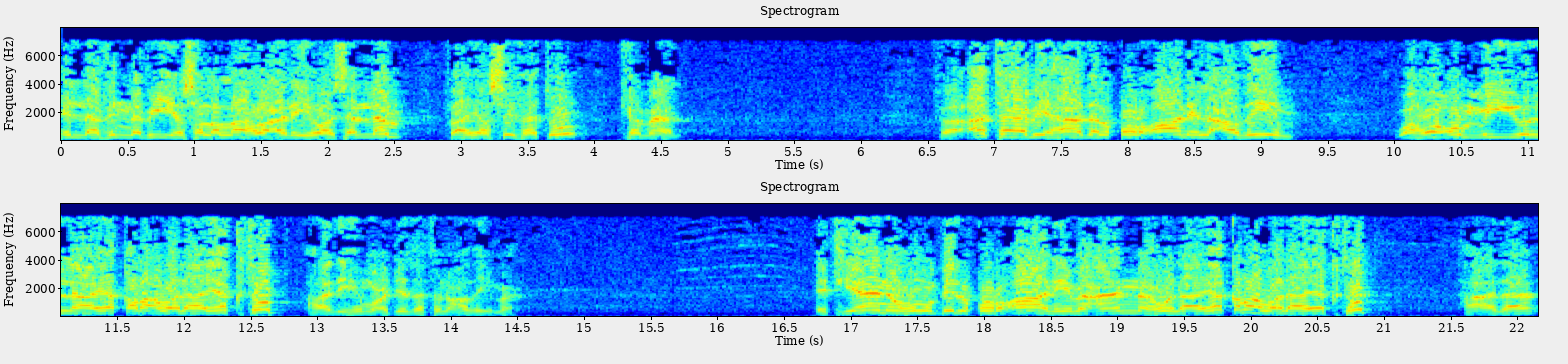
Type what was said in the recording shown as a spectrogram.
إلا في النبي صلى الله عليه وسلم فهي صفة كمال. فأتى بهذا القرآن العظيم وهو أمي لا يقرأ ولا يكتب هذه معجزة عظيمة. إتيانه بالقرآن مع أنه لا يقرأ ولا يكتب هذا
